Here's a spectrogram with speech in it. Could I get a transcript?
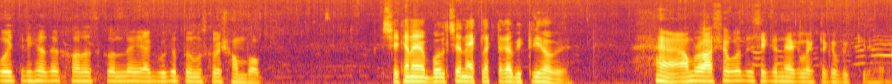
পঁয়ত্রিশ হাজার খরচ করলে এক বিঘা তরমুজ করে সম্ভব। সেখানে বলছেন এক লাখ টাকা বিক্রি হবে। হ্যাঁ আমরা আশাবাদী সেখানে এক লাখ টাকা বিক্রি হবে।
